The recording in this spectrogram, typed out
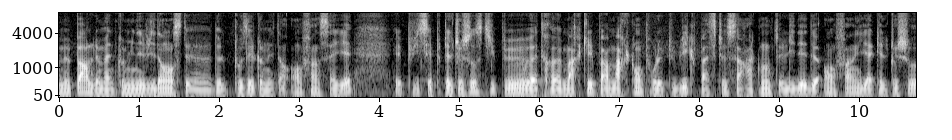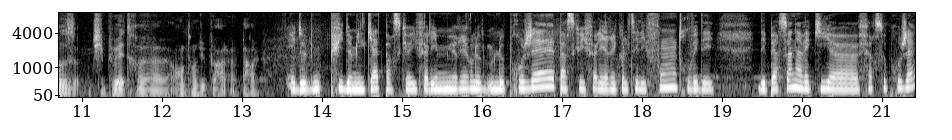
me parle de manière comme une évidence de, le poser comme étant enfin ça y est. Et puis c'est quelque chose qui peut être marqué par marquant pour le public parce que ça raconte l'idée de enfin il y a quelque chose qui peut être euh, entendu par, eux. Et depuis 2004, parce qu'il fallait mûrir le, projet, parce qu'il fallait récolter les fonds, trouver des, personnes avec qui faire ce projet?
